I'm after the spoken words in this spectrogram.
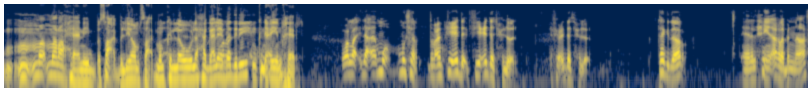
ما ما راح يعني صعب اليوم صعب. ممكن لو لحق عليه بدري يمكن يعين خير. والله لا مو مو شرط. طبعا في عدة في عدة حلول. في عدة حلول. تقدر يعني الحين أغلب الناس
